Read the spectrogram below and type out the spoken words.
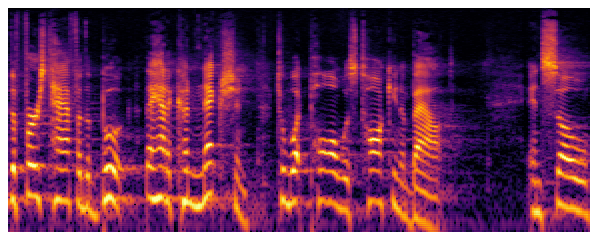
the first half of the book. They had a connection to what Paul was talking about. And so,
